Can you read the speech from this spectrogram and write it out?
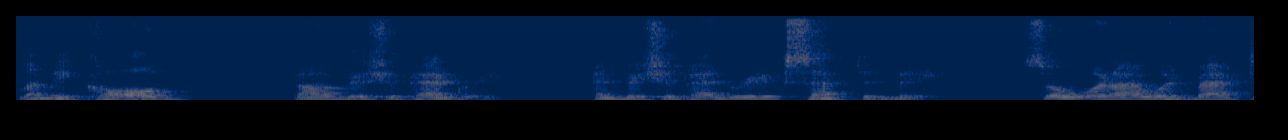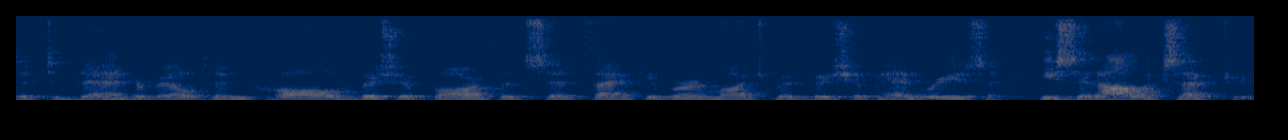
Let me call uh, Bishop Henry. And Bishop Henry accepted me. So when I went back to, to Vanderbilt and called Bishop Barth and said, Thank you very much, but Bishop Henry, is, he said, I'll accept you.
